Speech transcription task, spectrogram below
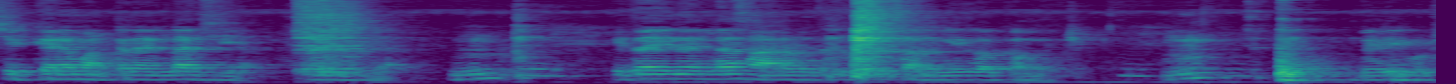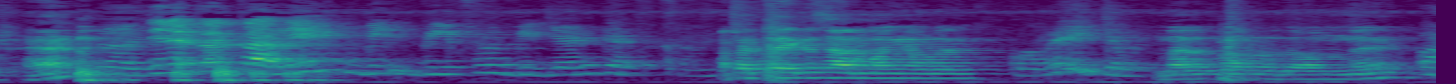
ചിക്കന് മട്ടൻ എല്ലാം ചെയ്യാം. ഫ്രൈ ചെയ്യാം. അതിന് എല്ലാ സാധനം എടുത്തിട്ട് സർവ് ചെയ്ത് വെക്കാൻ പറ്റും. Very good. അപ്പൊ എത്ര സാധനം വാങ്ങി നമ്മൾ? എന്നാലും പറഞ്ഞു കൊടുത്ത ഒന്ന്. ആ,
